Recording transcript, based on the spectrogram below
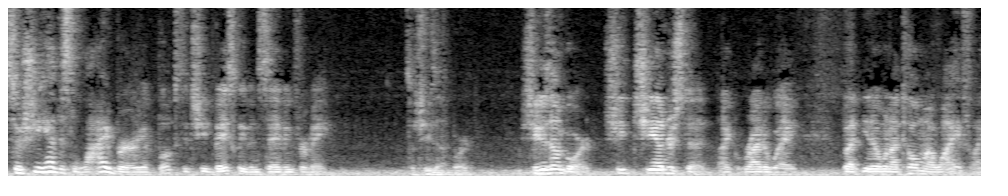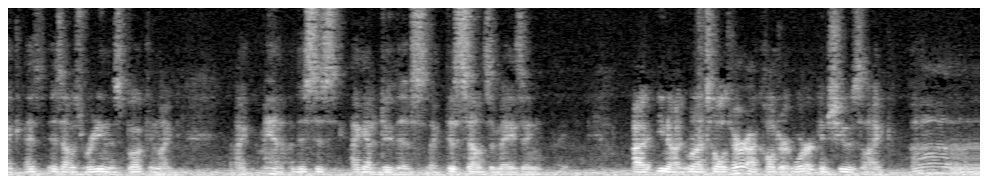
so she had this library of books that she'd basically been saving for me. So she's on board. She was on board. She she understood like right away. But you know, when I told my wife, like as, as I was reading this book and like, like man, this is I got to do this. Like this sounds amazing. I you know when I told her, I called her at work and she was like, uh,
